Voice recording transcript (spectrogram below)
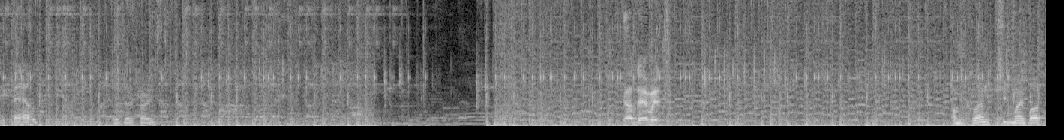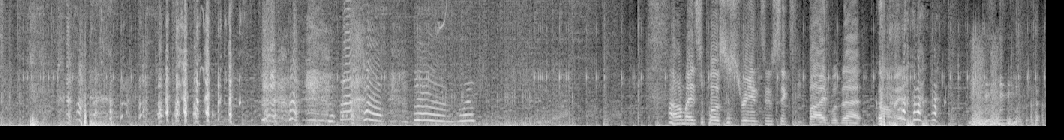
We failed. It's our first. God damn it. I'm clenching my butt. What? How am I supposed to stream 265 with that comment?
